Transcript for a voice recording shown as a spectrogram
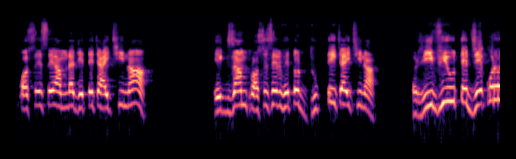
প্রসেসে আমরা যেতে চাইছি না। এক্সাম প্রসেসের ভেতর ঢুকতেই চাইছি না। রিভিউতে যে করে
